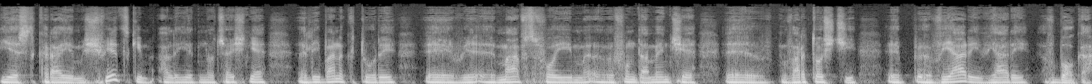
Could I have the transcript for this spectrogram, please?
jest krajem świeckim, ale jednocześnie Liban, który ma w swoim fundamencie wartości wiary, wiary w Boga.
